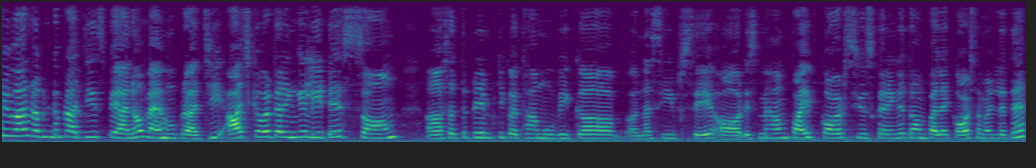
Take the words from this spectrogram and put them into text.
Everyone welcome to Prachi's piano मैं हूँ प्राची। आज कवर करेंगे लेटेस्ट सॉन्ग सत्य प्रेम की कथा मूवी का नसीब से, और इसमें हम फाइव कॉर्ड्स यूज़ करेंगे तो हम पहले कॉर्ड समझ लेते हैं।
